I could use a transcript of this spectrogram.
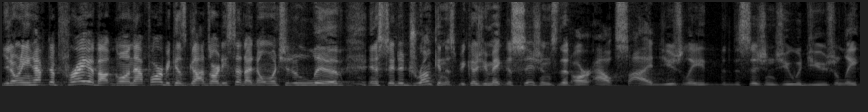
You don't even have to pray about going that far because God's already said, I don't want you to live in a state of drunkenness because you make decisions that are outside, usually the decisions you would usually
